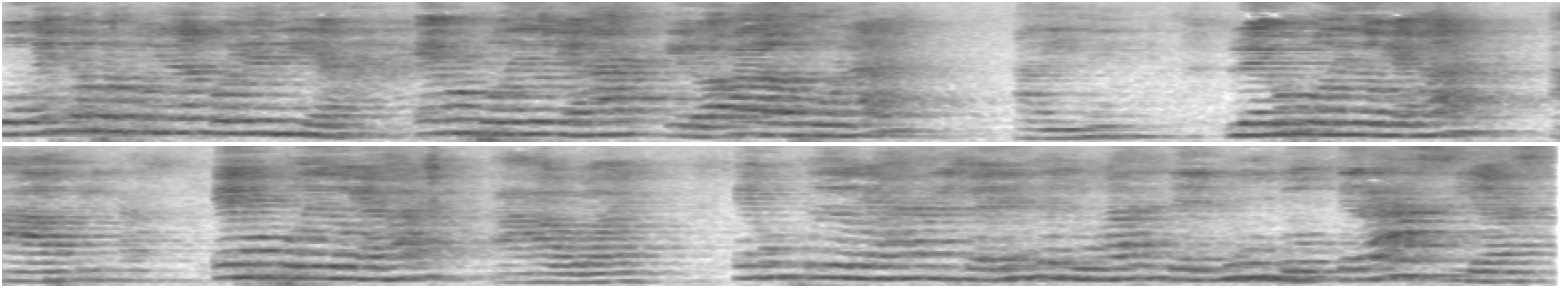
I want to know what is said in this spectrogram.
Con esta oportunidad hoy en día hemos podido viajar, y lo ha pagado Forlar, a Disney. Lo hemos podido viajar a África. Hemos podido viajar a Hawái. Hemos podido viajar a diferentes lugares del mundo gracias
